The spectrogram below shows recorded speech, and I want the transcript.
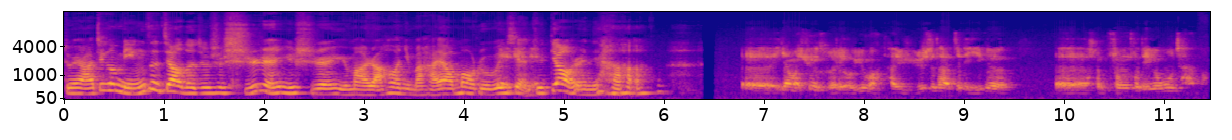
对啊，这个名字叫的就是食人鱼，食人鱼嘛，然后你们还要冒着危险去钓人家。呃，亚马逊河流域嘛，它鱼是它这里一个。呃，很丰富的一个物产嘛。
